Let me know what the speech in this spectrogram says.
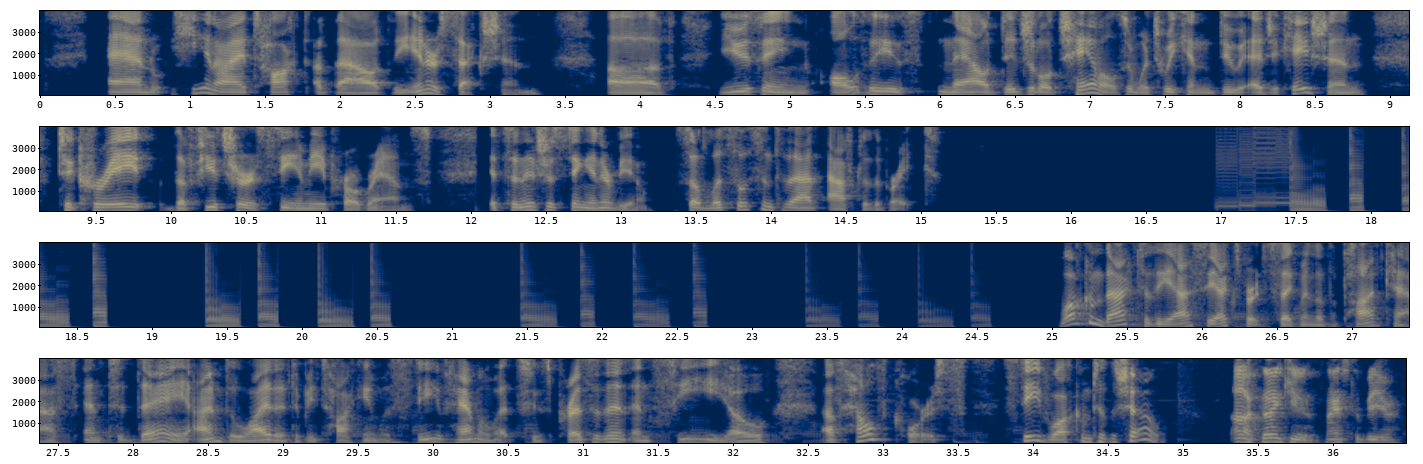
And he and I talked about the intersection of using all of these now digital channels in which we can do education to create the future CME programs. It's an interesting interview. So let's listen to that after the break. Welcome back to the Ask the Expert segment of the podcast. And today I'm delighted to be talking with Steve Haimowitz, who's president and CEO of Health Course. Steve, welcome to the show. Oh, thank you. Nice to be here.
